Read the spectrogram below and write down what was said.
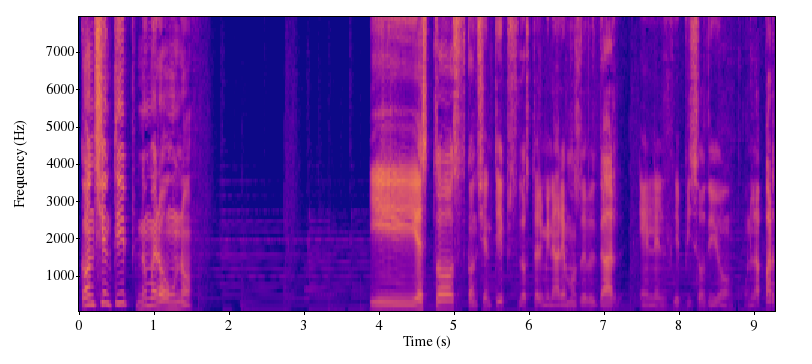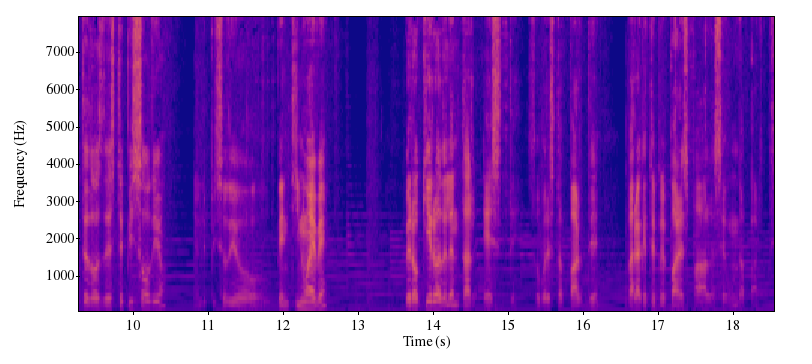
Conscient Tip número 1. Y estos Conscient Tips los terminaremos de dar en el episodio, en la parte 2 de este episodio, el episodio 29. Pero quiero adelantar este, sobre esta parte, para que te prepares para la segunda parte.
